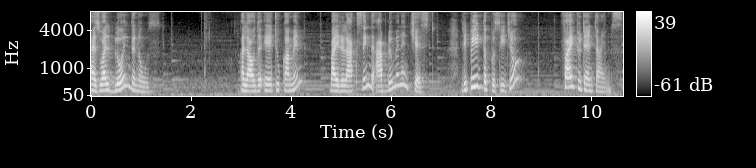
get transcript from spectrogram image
as while blowing the nose. Allow the air to come in by relaxing the abdomen and chest. Repeat the procedure 5 to 10 times.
